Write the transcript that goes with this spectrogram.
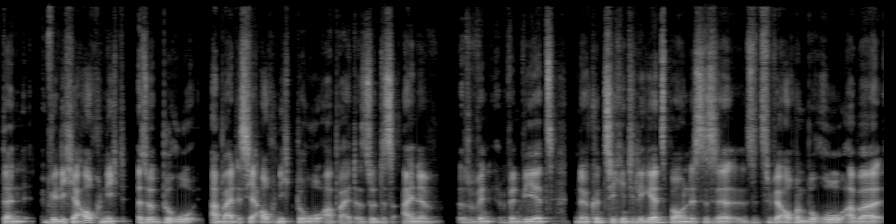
dann will ich ja auch nicht, also Büroarbeit ist ja auch nicht Büroarbeit. Also das eine, also wenn, wenn wir jetzt eine künstliche Intelligenz bauen, ist es ja, sitzen wir auch im Büro, aber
